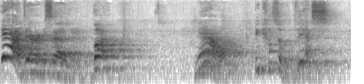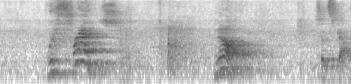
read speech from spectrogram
Yeah, Derek said, but now, because of this, we're friends. No, said Scott.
